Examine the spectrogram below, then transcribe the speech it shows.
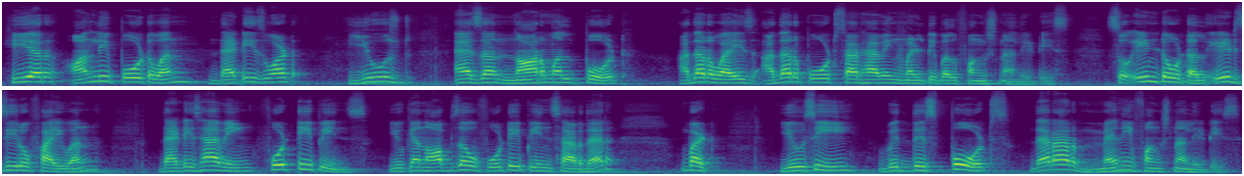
here only port 1 that is what used as a normal port. Otherwise other ports are having multiple functionalities. So in total 8051 that is having 40 pins. You can observe 40 pins are there. But you see with these ports there are many functionalities.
